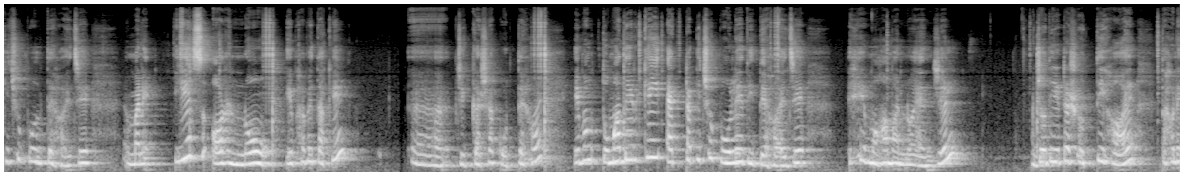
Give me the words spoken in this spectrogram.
কিছু বলতে হয় যে মানে ইয়েস অর নো এভাবে তাকে জিজ্ঞাসা করতে হয় এবং তোমাদেরকেই একটা কিছু বলে দিতে হয় যে, হে মহামান্য অ্যাঞ্জেল যদি এটা সত্যি হয় তাহলে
